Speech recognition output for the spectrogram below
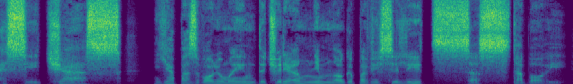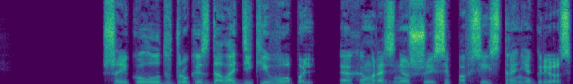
А сейчас я позволю моим дочерям немного повеселиться с тобой». Шейкулут вдруг издала дикий вопль, эхом разнесшийся по всей стране грез.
